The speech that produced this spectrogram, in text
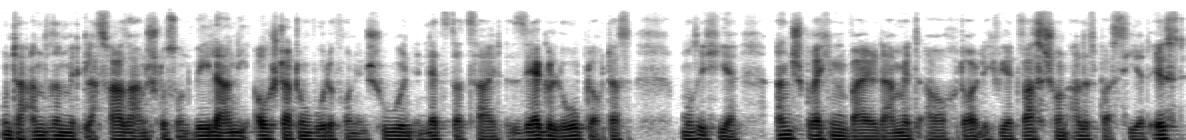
unter anderem mit Glasfaseranschluss und WLAN. Die Ausstattung wurde von den Schulen in letzter Zeit sehr gelobt. Auch das muss ich hier ansprechen, weil damit auch deutlich wird, was schon alles passiert ist.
